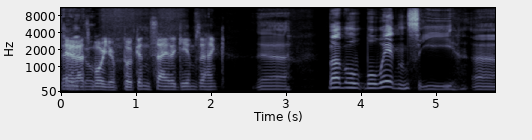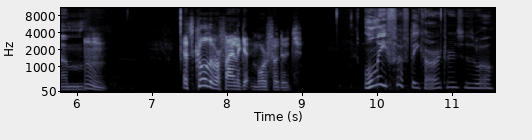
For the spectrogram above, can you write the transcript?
yeah, that's go. more your booking side of games, I think. Yeah, but we'll we'll wait and see. Um, Hmm. It's cool that we're finally getting more footage. Only fifty characters as well,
